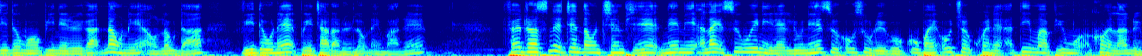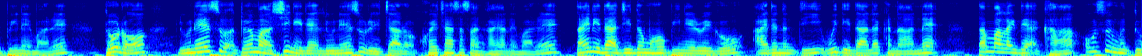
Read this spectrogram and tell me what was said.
ကြီးတို့မဟုတ်ပြည်နယ်တွေကနှောင့်နှေးအောင်လုပ်တာဗီတိုနဲ့ပေချတာတွေလုပ်နိုင်ပါတယ်။ Federal စနစ်ကျင့်သုံးခြင်းဖြင့်နေမြေအလိုက်စုဝေးနေတဲ့လူနည်းစုအုပ်စုတွေကိုကိုပိုင်အုပ်ချုပ်ခွင့်နဲ့အတိအမှပြုမှုအခွင့်အလမ်းတွေပေးနိုင်ပါတယ်။သို့တော့လူနည်းစုအတွင်းမှာရှိနေတဲ့လူနည်းစုတွေကြတော့ခွဲခြားဆက်ဆံခံရနိုင်ပါတယ်။တိုင်းဒေသကြီးတို့မဟုတ်ပြည်နယ်တွေကို identity ဝိသေသလက္ခဏာနဲ့တတ်မှတ်လိုက်တဲ့အခါအုပ်စုမတူ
